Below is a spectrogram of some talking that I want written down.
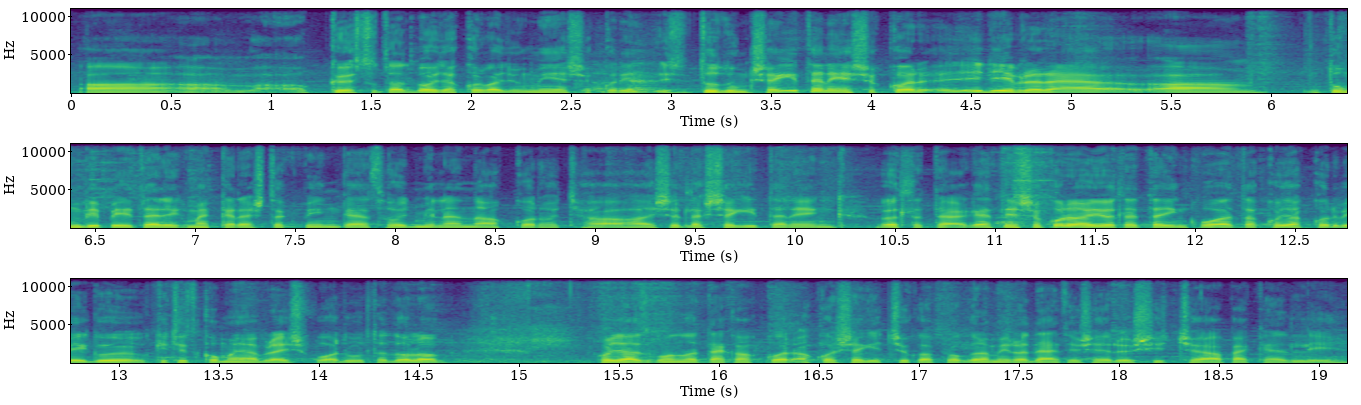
a, a, a köztudatba, hogy akkor vagyunk mi, és akkor így, így tudunk segíteni, és akkor egy évre rá a Tungli Péterék megkerestek minket, hogy mi lenne akkor, hogyha ha esetleg segítenénk ötletelgetni, és akkor olyan ötleteink voltak, hogy akkor végül kicsit komolyabbra is fordult a dolog, hogy azt gondolták, akkor, akkor segítsük a programirodát, és erősítse a Pekedli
